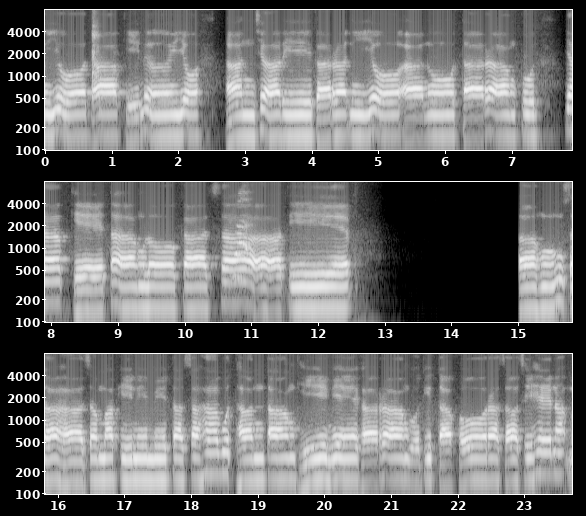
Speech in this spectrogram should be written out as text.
ยโยตาคิเนยโยอัญชาริกรณิโยอนุตตรังพุทธยักเขตังโลกัสสติ อหุงสหสมพินิมิตาสหวุธันตังขีเมฆรังอุติตาโครัสสิเหนะม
